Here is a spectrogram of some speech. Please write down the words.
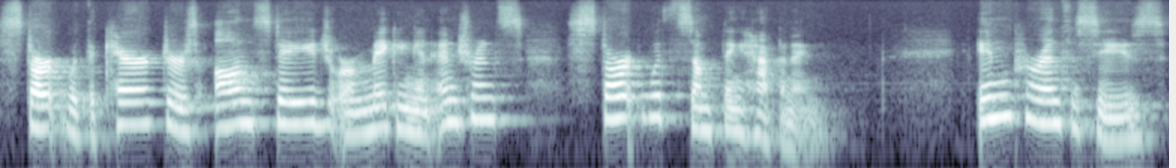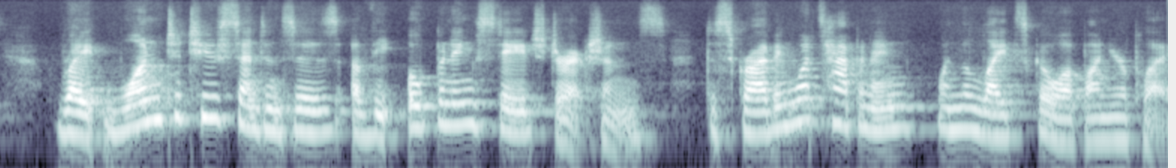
Start with the characters on stage or making an entrance. Start with something happening. In parentheses, write one to two sentences of the opening stage directions describing what's happening when the lights go up on your play.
